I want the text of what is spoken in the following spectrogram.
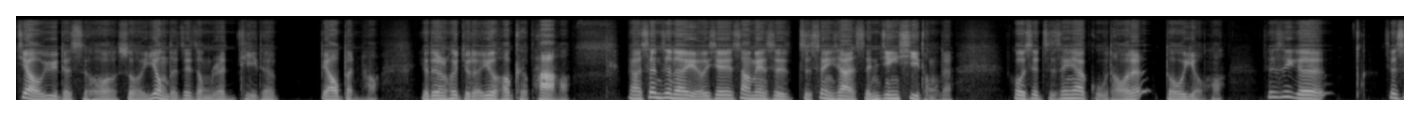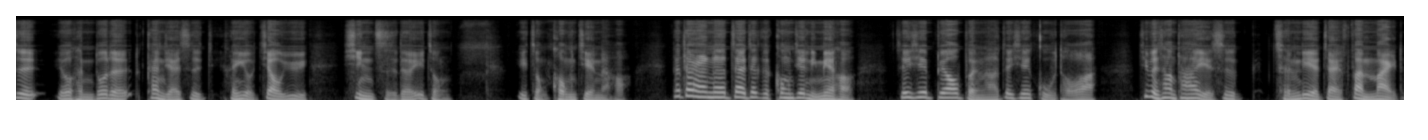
教育的时候所用的这种人体的标本哈。有的人会觉得，哎呦，好可怕哈。那甚至呢，有一些上面是只剩下神经系统的，或是只剩下骨头的都有哈。这是一个，就是有很多的看起来是很有教育性质的一种。一种空间了哈。那当然呢，在这个空间里面哈，这些标本啊，这些骨头啊，基本上它也是陈列在贩卖的。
